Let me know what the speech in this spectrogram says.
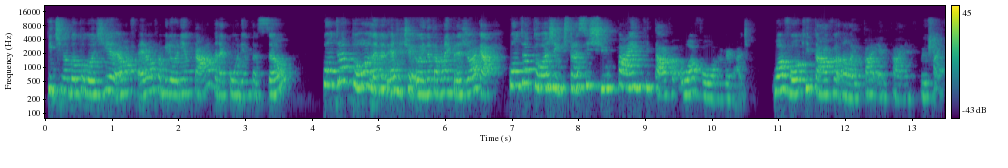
que tinha odontologia, era uma, era uma família orientada, né, com orientação, contratou, lembra, a gente, eu ainda estava na empresa de OH, contratou a gente para assistir o pai que estava, o avô, na verdade, o avô que estava, não, era o pai, era o pai, né, foi o pai,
